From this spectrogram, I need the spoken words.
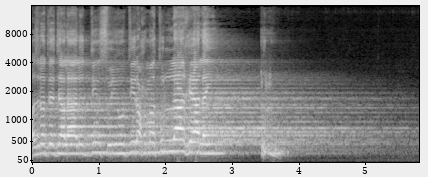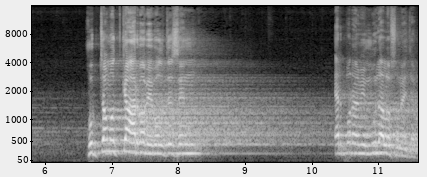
হজরতে জালাল উদ্দিন সৈয়দি রহমতুল্লাহ আলাই খুব চমৎকারভাবে বলতেছেন, এরপর আমি মূল আলোচনায় যাব।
